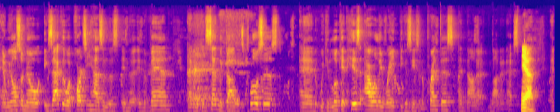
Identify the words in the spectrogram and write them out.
and we also know exactly what parts he has in this in the in the van, and we can send the guy that's closest, and we can look at his hourly rate because he's an apprentice and not a not an expert. Yeah. And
